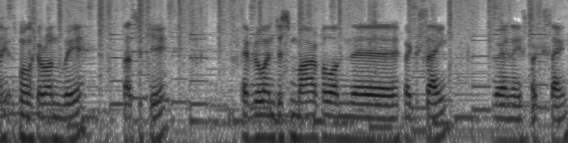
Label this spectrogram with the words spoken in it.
like it's more like a runway. That's okay. Everyone just marvel on the big sign. Very nice big sign.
